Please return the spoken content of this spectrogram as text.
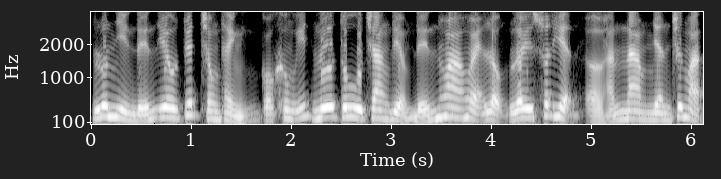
luôn nhìn đến yêu tuyết trong thành có không ít nữ tu trang điểm đến hoa hoẹ lộng lây xuất hiện ở hắn nam nhân trước mặt.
